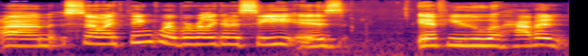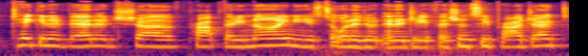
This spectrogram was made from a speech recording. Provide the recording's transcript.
Um, so I think what we're really going to see is if you haven't taken advantage of Prop 39 and you still want to do an energy efficiency project,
